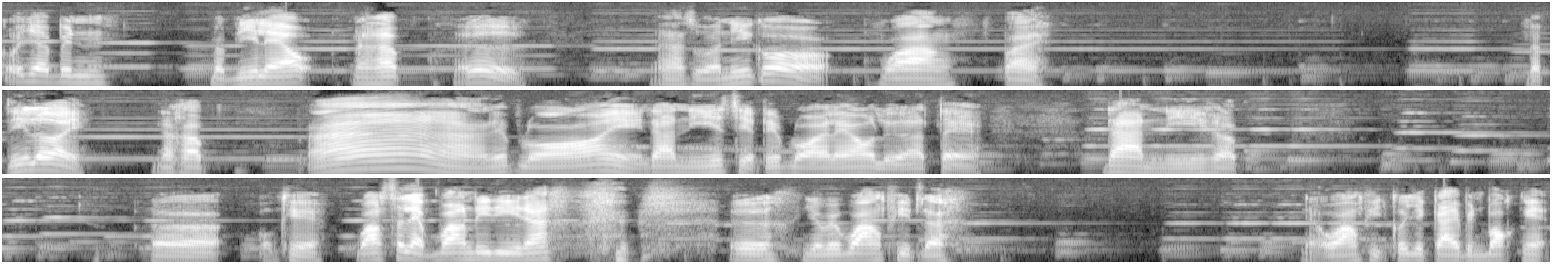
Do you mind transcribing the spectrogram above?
ก็จะเป็นแบบนี้แล้วนะครับ เอออ่าส่วนอันนี้ก็ วางไป แบบนี้เลยนะครับอ่าเรียบร้อย ด้านนี้เสร็จเรียบร้อยแล้วเหลือแต่ด้านนี้ครับเอ่อโอเควางสลับวางดีๆนะเอออย่าไปวางผิดละเนี่ยวางผิดก็จะกลายเป็นบล็อกเนี้ย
